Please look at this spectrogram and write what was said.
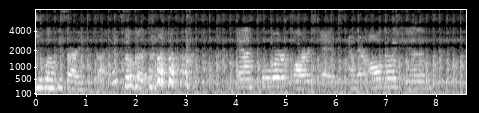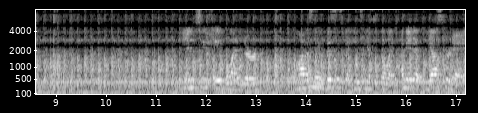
You won't be sorry if you try it. It's so good. and four large eggs. And they're all going in into a blender. Honestly, mm-hmm. this is the easiest filling. I made it yesterday.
